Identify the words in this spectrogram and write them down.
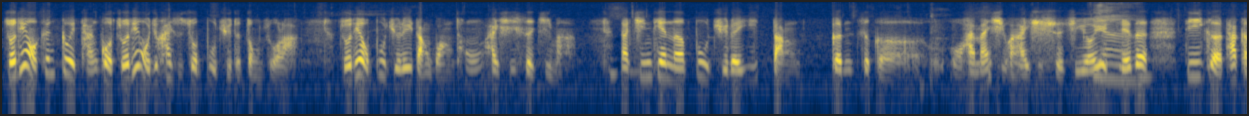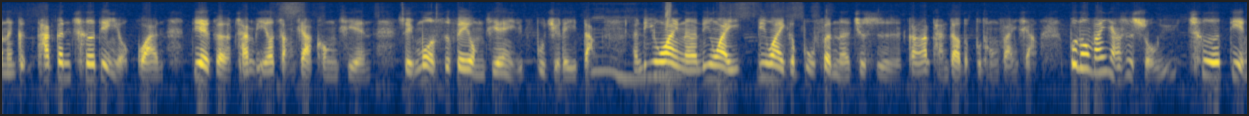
昨天我跟各位谈过，昨天我就开始做布局的动作啦。昨天我布局了一档网通 IC 设计嘛，那今天呢布局了一档跟这个我还蛮喜欢 IC 设计，因为觉得第一个它可能跟它跟车电有关，第二个产品有涨价空间，所以莫斯菲我们今天已经布局了一档。那另外呢，另外一另外一个部分呢，就是刚刚谈到的不同反响，不同反响是属于车电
